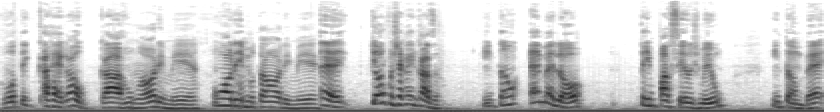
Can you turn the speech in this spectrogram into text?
vou ter que carregar o carro. Uma hora e meia. Uma hora e botar uma hora e meia. É, que hora eu vou chegar em casa? Então é melhor, tem parceiros meus em També,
